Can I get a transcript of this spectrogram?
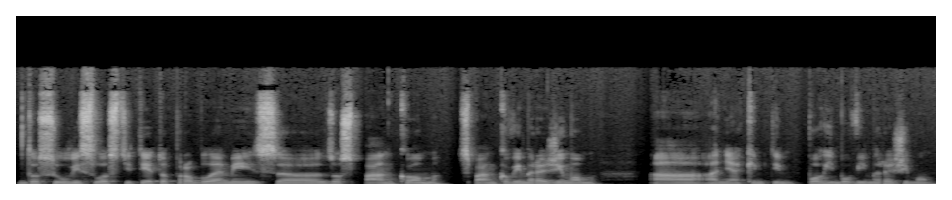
do súvislosti tieto problémy s, so spánkom, spánkovým režimom a, a nejakým tým pohybovým režimom.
